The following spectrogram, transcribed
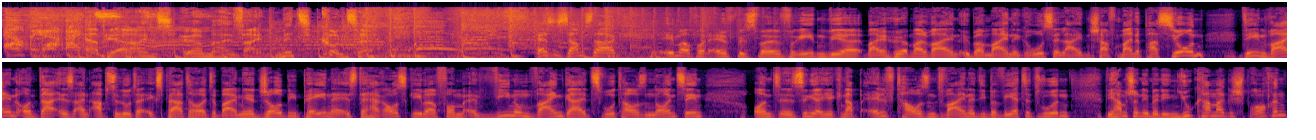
RPR 1. RPA 1, hör mal Wein mit Kunze. Es ist Samstag, immer von 11 bis 12 reden wir bei Hör mal Wein über meine große Leidenschaft, meine Passion, den Wein. Und da ist ein absoluter Experte heute bei mir, Joel B. Payne. Er ist der Herausgeber vom Vinum Weinguide 2019 und es sind ja hier knapp 11.000 Weine, die bewertet wurden. Wir haben schon über die Newcomer gesprochen.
